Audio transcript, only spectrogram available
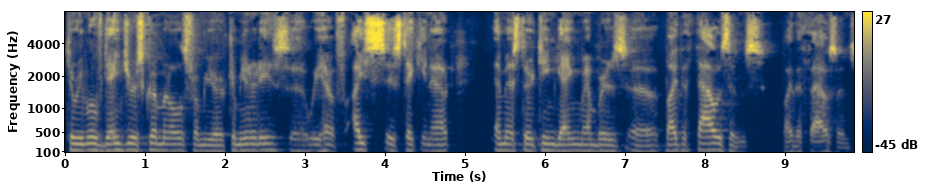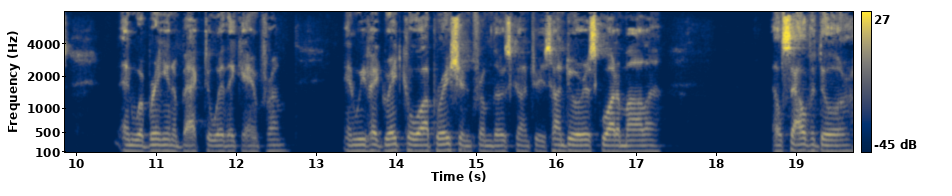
to remove dangerous criminals from your communities. Uh, we have ICE is taking out MS-13 gang members uh, by the thousands, by the thousands, and we're bringing them back to where they came from. And we've had great cooperation from those countries: Honduras, Guatemala, El Salvador,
